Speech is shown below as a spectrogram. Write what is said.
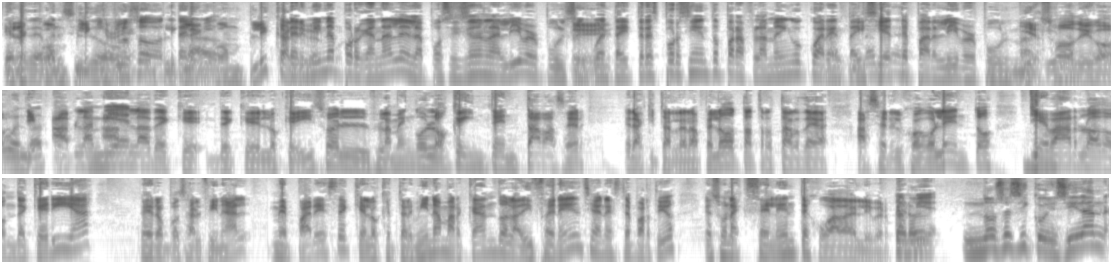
debe le de haber complica, sido Incluso complicado. Complica Termina Liverpool. por ganarle la posición a Liverpool. Sí. 53% para Flamengo, 47% Imagínate. para Liverpool. Y eso, digo, eh, habla, También. habla de que, de que lo que hizo el Flamengo, lo que intentaba hacer, era quitarle la pelota, tratar de hacer el juego lento, llevarlo a donde quería. Pero pues al final me parece que lo que termina marcando la diferencia en este partido es una excelente jugada del Liverpool. Pero no sé si coincidan.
